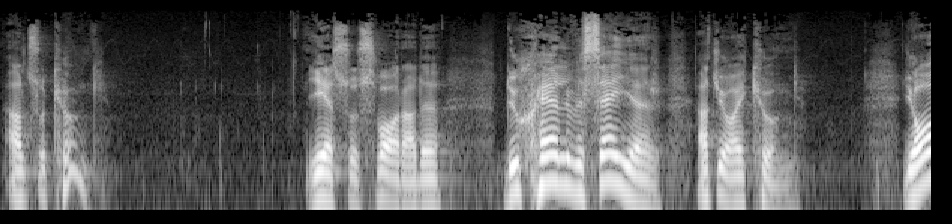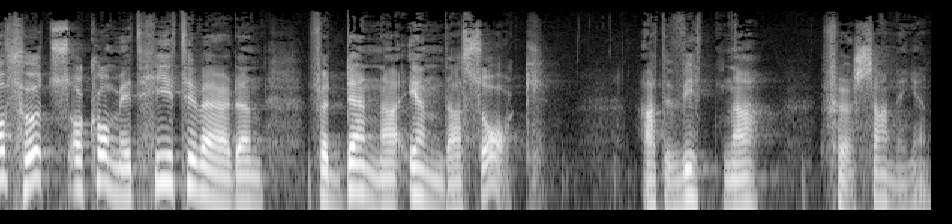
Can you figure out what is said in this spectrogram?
alltså kung? Jesus svarade, du själv säger att jag är kung. Jag har fötts och kommit hit till världen för denna enda sak, att vittna för sanningen.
